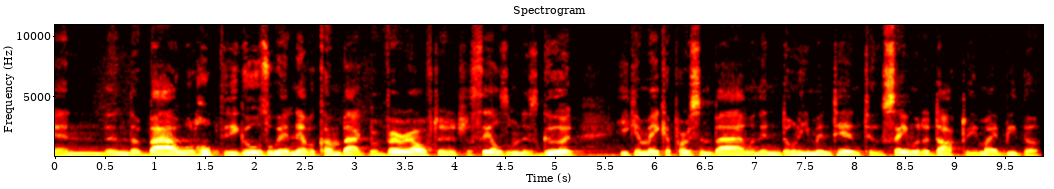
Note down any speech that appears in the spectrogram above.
and then the buyer will hope that he goes away and never come back. But very often, if the salesman is good, he can make a person buy when they don't even intend to. Same with a doctor. He might be the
